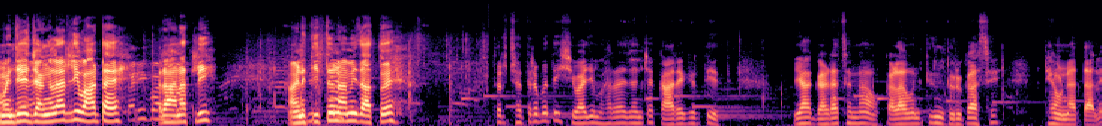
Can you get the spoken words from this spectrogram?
म्हणजे जंगलातली वाट आहे रानातली. आणि तिथून आम्ही जातोय. तर छत्रपती शिवाजी महाराजांच्या कारकिर्दीत या गडाचं नाव कळावंतीन दुर्ग असे ठेवण्यात आले.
